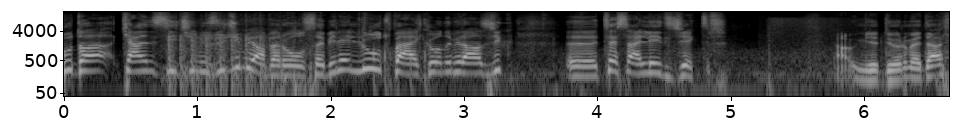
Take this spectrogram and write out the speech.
Bu da kendisi için üzücü bir haber olsa bile Loot belki onu birazcık e, teselli edecektir. Ya, ümit ediyorum eder.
